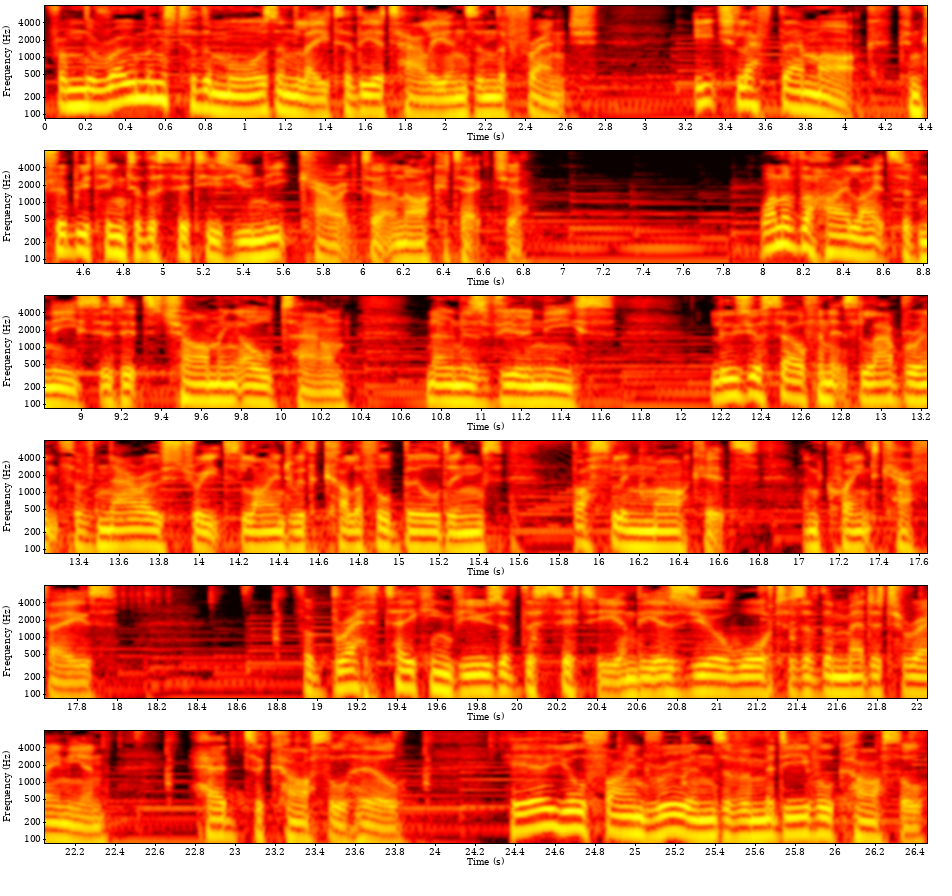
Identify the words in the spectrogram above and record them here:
from the Romans to the Moors and later the Italians and the French. Each left their mark, contributing to the city's unique character and architecture. One of the highlights of Nice is its charming old town, known as Vieux Nice. Lose yourself in its labyrinth of narrow streets lined with colourful buildings, bustling markets, and quaint cafes. For breathtaking views of the city and the azure waters of the Mediterranean, head to Castle Hill. Here you'll find ruins of a medieval castle,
